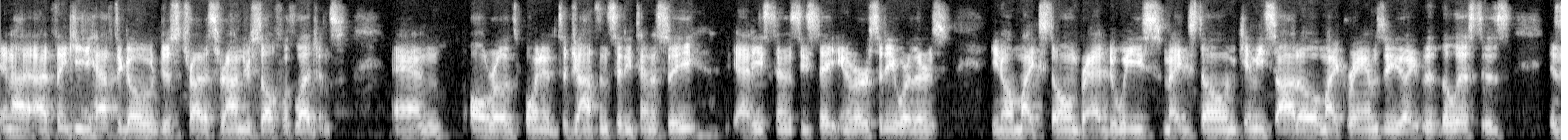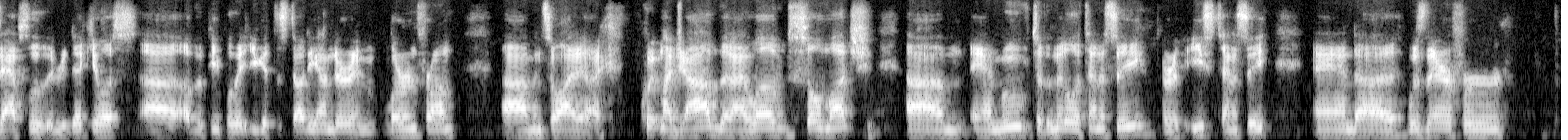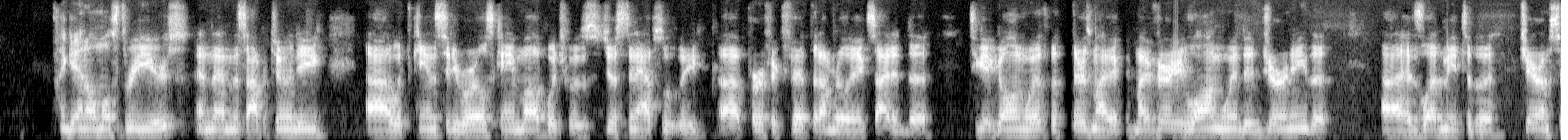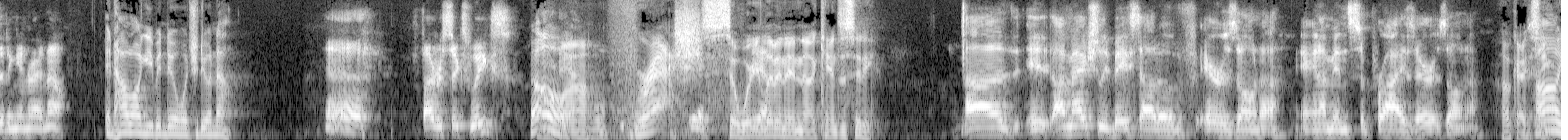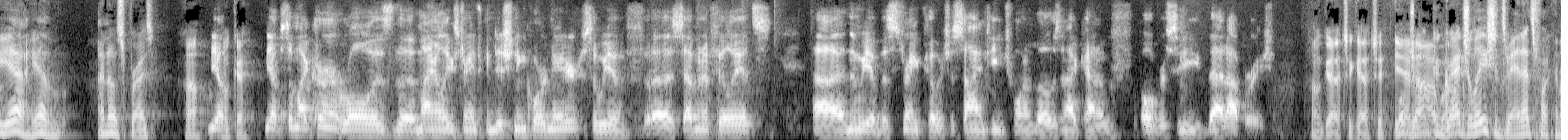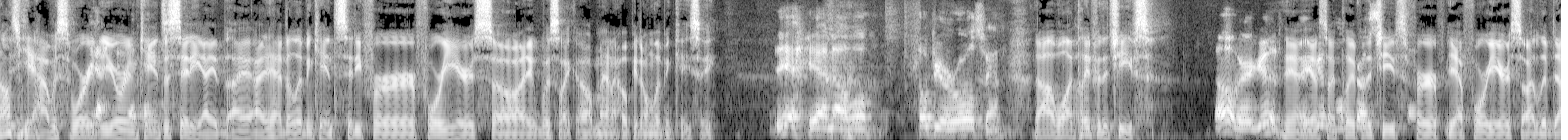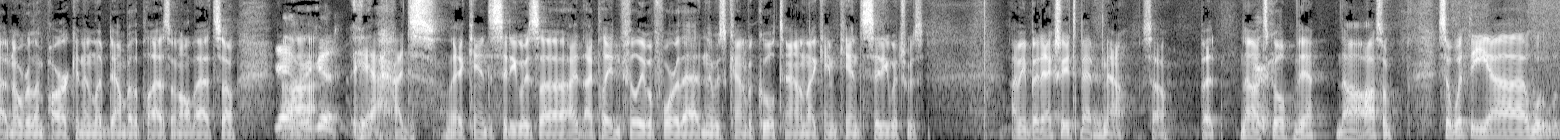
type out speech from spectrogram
and I, I think you have to go just try to surround yourself with legends. And all roads pointed to Johnson City, Tennessee, at East Tennessee State University, where there's, you know, Mike Stone, Brad DeWeese, Meg Stone, Kimi Sato, Mike Ramsey. Like the, the list is is absolutely ridiculous uh, of the people that you get to study under and learn from. Um, and so I, I, quit my job that I loved so much um, and moved to the middle of Tennessee or East Tennessee and uh, was there for again almost three years. And then this opportunity uh, with the Kansas City Royals came up, which was just an absolutely uh, perfect fit that I'm really excited to to get going with. But there's my my very long-winded journey that uh, has led me to the chair I'm sitting in right now. And how long have you been doing what you're doing now? Uh, five or six weeks. Oh, wow. fresh. Yeah. So where are you yeah. living in uh, Kansas City? Uh, it, I'm actually based out of Arizona, and I'm in Surprise, Arizona. Okay. So oh yeah, yeah, I know Surprise. Oh, yep. okay. Yep. So my current role is the minor league strength conditioning coordinator. So we have uh, seven affiliates, uh, and then we have a strength coach assigned to each one of those, and I kind of oversee that operation. Oh, gotcha, gotcha. Yeah, well, John, no, congratulations, man. That's fucking awesome. Yeah, I was worried yeah, that you were in Kansas City. I, I, I had to live in Kansas City for four years, so I was like, oh man, I hope you don't live in KC. Yeah, yeah, no. Well, hope you're a Royals fan. Uh, well, I played for the Chiefs. Oh, very good. Yeah, very yeah. Good. So I played for the Chiefs for yeah four years. So I lived out in Overland Park and then lived down by the Plaza and all that. So yeah, uh, very good. Yeah, I just yeah, Kansas City was. Uh, I, I, played in Philly before that, and it was kind of a cool town. I came to Kansas City, which was, I mean, but actually it's better now. So, but no, sure. it's cool. Yeah, no, awesome. So with the. Uh, w-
